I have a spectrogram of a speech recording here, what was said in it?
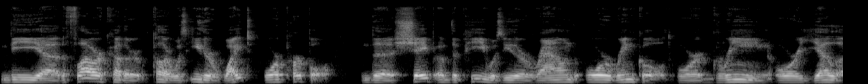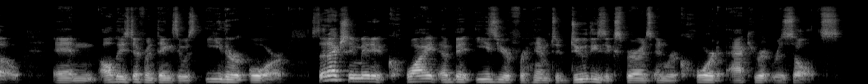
the uh, the flower color color was either white or purple the shape of the pea was either round or wrinkled or green or yellow and all these different things. It was either or. So that actually made it quite a bit easier for him to do these experiments and record accurate results.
